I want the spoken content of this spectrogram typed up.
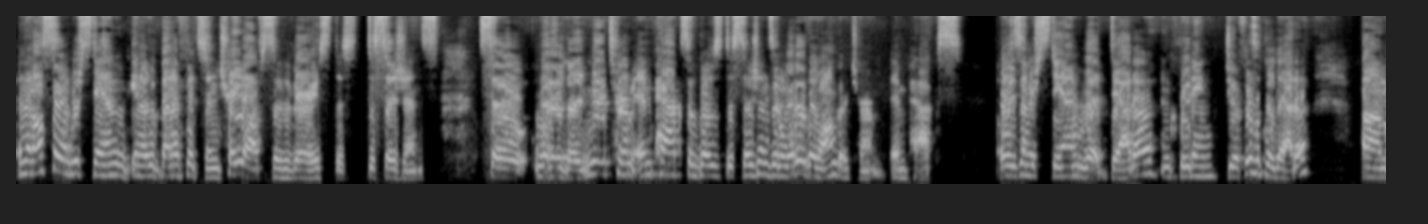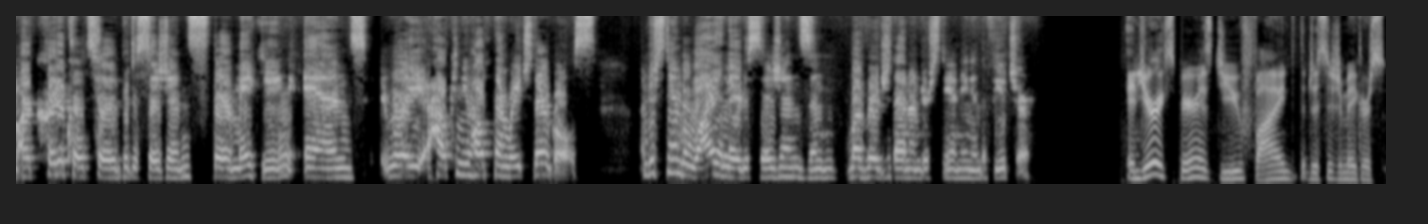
And then also understand you know the benefits and trade-offs of the various decisions. So what are the near-term impacts of those decisions and what are the longer-term impacts? Always understand what data including geophysical data um, are critical to the decisions they're making and really how can you help them reach their goals? Understand the why in their decisions and leverage that understanding in the future in your experience do you find the decision makers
